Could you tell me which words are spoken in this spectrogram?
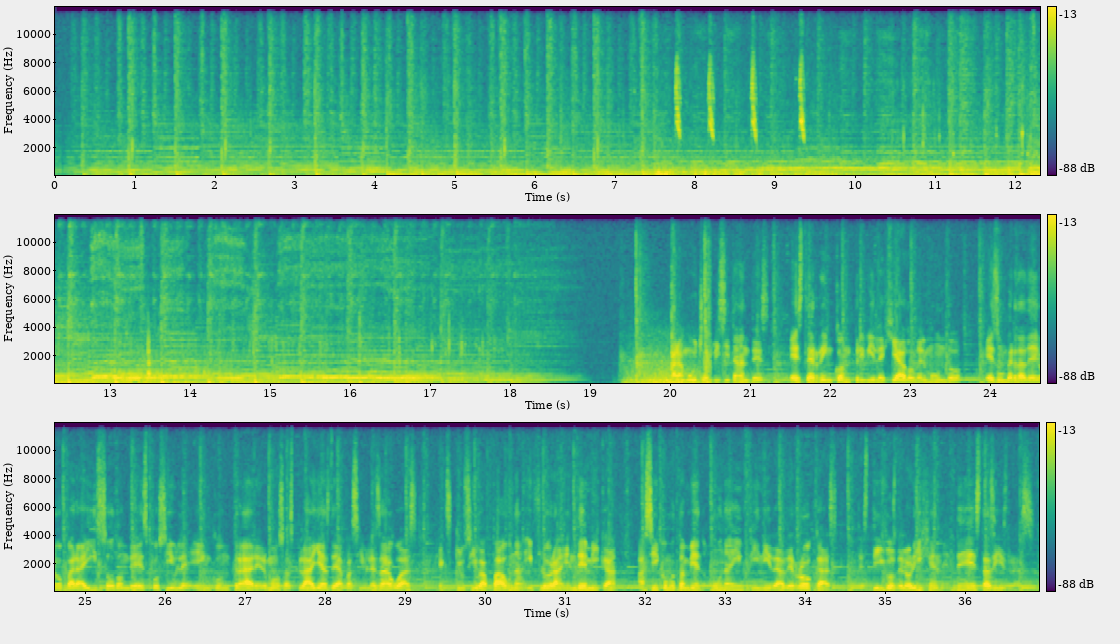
Este rincón privilegiado del mundo es un verdadero paraíso donde es posible encontrar hermosas playas de apacibles aguas, exclusiva fauna y flora endémica, así como también una infinidad de rocas, testigos del origen de estas islas.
